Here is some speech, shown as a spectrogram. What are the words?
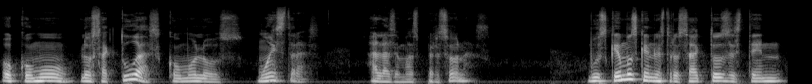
o cómo los actúas, cómo los muestras a las demás personas. Busquemos que nuestros actos estén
